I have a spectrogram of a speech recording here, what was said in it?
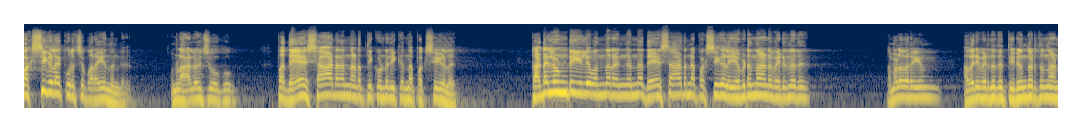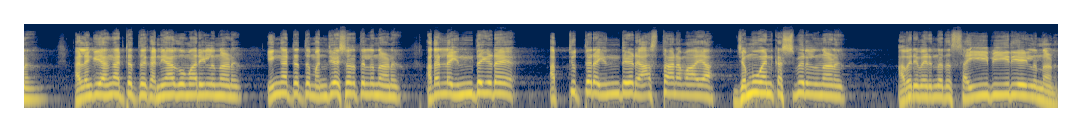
പക്ഷികളെക്കുറിച്ച് പറയുന്നുണ്ട്. നമ്മൾ ആലോചിച്ച് നോക്കൂ. ഇപ്പോൾ ദേശാടനം നടത്തിക്കൊണ്ടിരിക്കുന്ന പക്ഷികൾ കടലുണ്ടിയിൽ വന്നിറങ്ങുന്ന ദേശാടന പക്ഷികൾ എവിടെ നിന്നാണ് വരുന്നത്? നമ്മൾ പറയും അവർ വരുന്നത് തിരുവനന്തപുരത്തു നിന്നാണ്. അല്ലെങ്കിൽ അങ്ങറ്റത്ത് കന്യാകുമാരിയിൽ നിന്നാണ്. ഇങ്ങറ്റത്ത് മഞ്ചേശ്വരത്തിൽ നിന്നാണ്. അതല്ല ഇന്ത്യയുടെ അത്യുത്തര ഇന്ത്യയുടെ ആസ്ഥാനമായ ജമ്മു ആൻഡ് കശ്മീരിൽ നിന്നാണ് അവർ വരുന്നത് സൈബീരിയയിൽ നിന്നാണ്.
